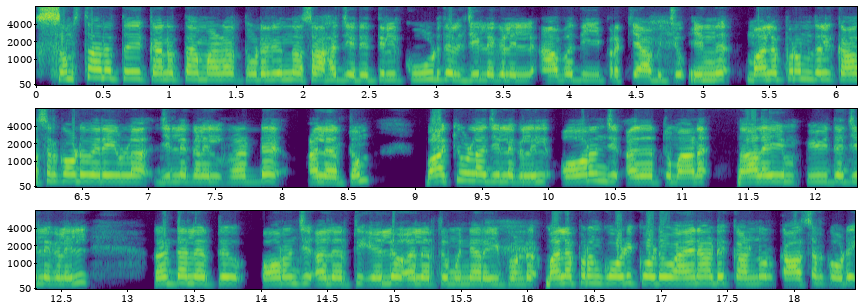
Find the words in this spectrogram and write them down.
സംസ്ഥാനത്ത് കനത്ത മഴ തുടരുന്ന സാഹചര്യത്തിൽ കൂടുതൽ ജില്ലകളിൽ അവധി പ്രഖ്യാപിച്ചു. ഇന്ന് മലപ്പുറം മുതൽ കാസർഗോഡ് വരെയുള്ള ജില്ലകളിൽ റെഡ് അലർട്ടും ബാക്കിയുള്ള ജില്ലകളിൽ ഓറഞ്ച് അലർട്ടുമാണ്. നാളെയും വിവിധ ജില്ലകളിൽ red alert orange alert yellow alert മുന്നറിയിപ്പുണ്ട്. മലപ്പുറം കോഴിക്കോട് വയനാട് കണ്ണൂർ കാസർഗോഡ്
